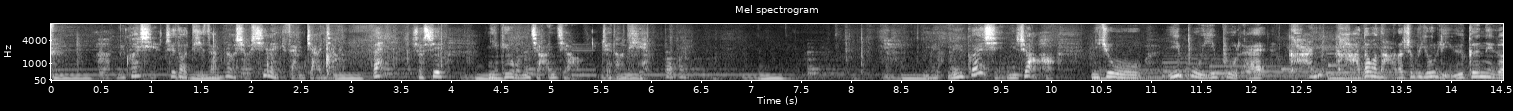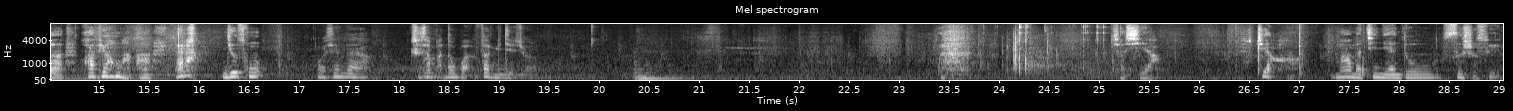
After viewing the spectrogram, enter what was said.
啊，没关系，这道题咱们让小西来给咱们讲一讲。来，小西，你给我们讲一讲这道题。不会。没没关系，你这样哈，你就一步一步来，卡卡到哪了？这不有鲤鱼跟那个花飘吗？啊，来吧，你就从我现在啊，只想把那晚饭给解决了。小西啊，这样哈，妈妈今年都四十岁了，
